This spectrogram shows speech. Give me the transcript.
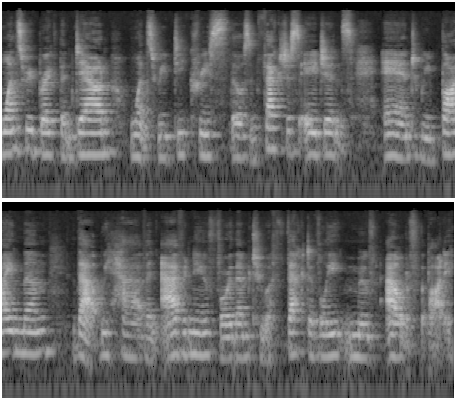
once we break them down, once we decrease those infectious agents and we bind them, that we have an avenue for them to effectively move out of the body.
